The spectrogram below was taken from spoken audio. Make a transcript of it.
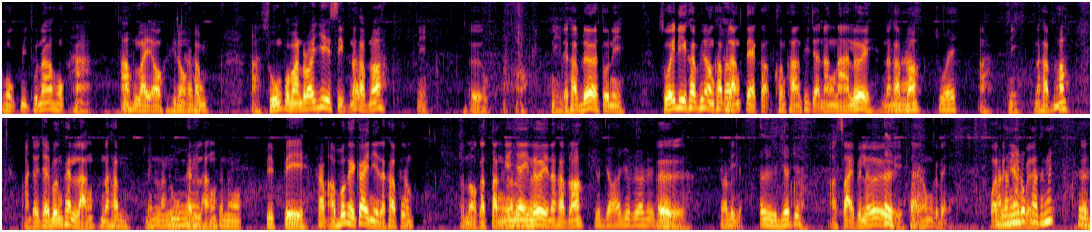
บ26 มิถุนา65เอาไล่เอาพี่น้องครับครับผมอะสูงประมาณ 120 นะครับเนาะนี่เออเอานี่นะครับเด้อตัวนี้ สวยดีครับพี่น้องครับครับหลังแตกก็ค่อนข้างที่จะหนังหนาเลยนะครับเนาะสวยอะนี่นะครับเนาะอะ เดี๋ยวใจเบิ้งแผ่นหลังนะครับเป็นหลังดูแผ่นหลังกระนอกเปย์ครับๆเอาเบิ้งใกล้ๆนี่แหละครับผมครับตะหนอกกระตั้งใหญ่ๆเลยนะครับเนาะหยุดหยอหยุดหยอหยุดหยเออหยอเลยเออเดี๋ยอะเดี๋ยวเอาใส่ไปเลยเออใส่เข้ามาก็ได้ไว้มาเป็นทางยานี้งลูกไปเลมายทางนี้เออ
